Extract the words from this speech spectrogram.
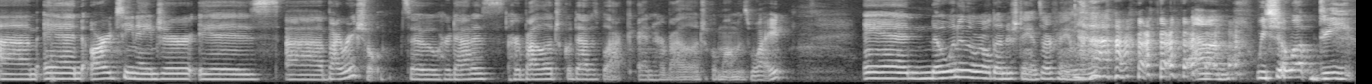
Um, and our teenager is uh, biracial. So her dad is, her biological dad is black and her biological mom is white and no one in the world understands our family. um, we show up deep,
